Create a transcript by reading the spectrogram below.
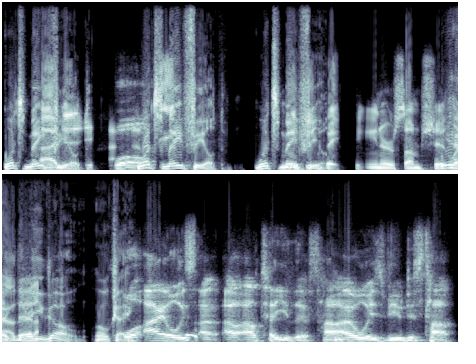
What's Mayfield? did- Well, What's Mayfield? What's Mayfield Mayfield? 18 or some shit Yeah, like there that. you go. Okay. Well, I always, I, I'll I'll tell you this: how I always viewed his top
